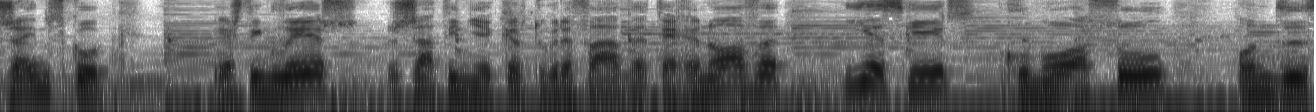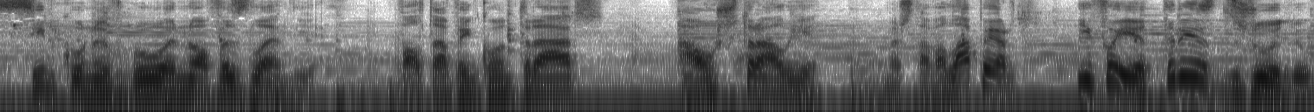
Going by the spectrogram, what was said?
James Cook. Este inglês já tinha cartografado a Terra Nova e a seguir rumou ao sul, onde circunnavegou a Nova Zelândia. Faltava encontrar a Austrália, mas estava lá perto. E foi a 13 de julho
